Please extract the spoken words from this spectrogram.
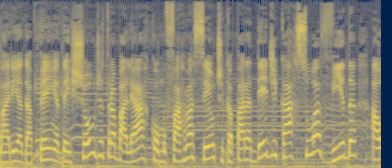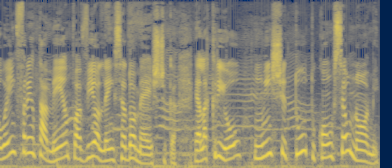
Maria da Penha deixou de trabalhar como farmacêutica para dedicar sua vida ao enfrentamento à violência doméstica. Ela criou um instituto com o seu nome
